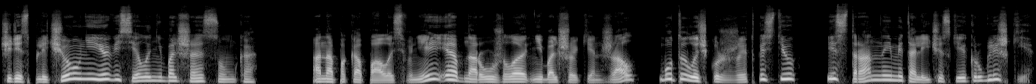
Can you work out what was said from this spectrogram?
Через плечо у нее висела небольшая сумка. Она покопалась в ней и обнаружила небольшой кинжал, бутылочку с жидкостью и странные металлические кругляшки.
